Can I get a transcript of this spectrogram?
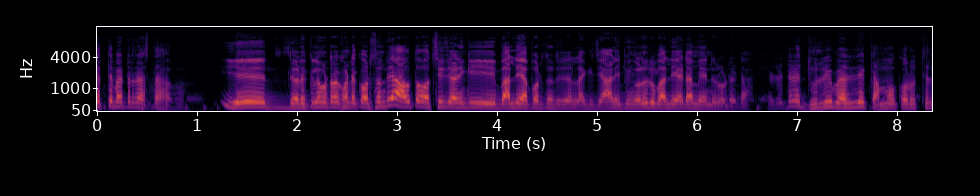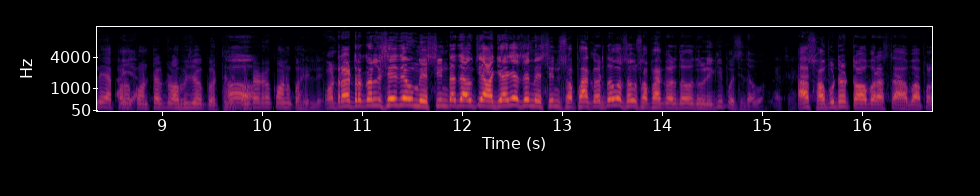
କେତେ ବାଟ ରାସ୍ତା ହେବ ଇଏ ଦେଢ଼ କିଲୋମିଟର ଖଣ୍ଡେ କରିଛନ୍ତି ଆଉ ତ ଅଛି ଜାଣିକି ବାଲିଆ ପର୍ଯ୍ୟନ୍ତ ଏଇଟା ଲାଗିଛି ଆଳି ପିଙ୍ଗଳରୁ ବାଲିଆଟା ମେନ୍ ରୋଡ଼ ଏଟା ଯେତେବେଳେ ଧୂଲି ବାଲିରେ କାମ କରୁଥିଲେ ଆପଣ କଣ୍ଟ୍ରାକ୍ଟର ଅଭିଯୋଗ କରିଥିଲେ କଣ୍ଟ୍ରାକ୍ଟର କ'ଣ କହିଲେ କଣ୍ଟ୍ରାକ୍ଟର କହିଲେ ସେ ଯେଉଁ ମେସିନ୍ଟା ଯାଉଛି ଆଗେ ଆଗେ ସେ ମେସିନ୍ ସଫା କରିଦେବ ସବୁ ସଫା କରିଦେବ ଧୂଳିକି ପୋଛିଦେବ ଆଉ ସବୁଠାରୁ ଟପ୍ ରାସ୍ତା ହେବ ଆପଣ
